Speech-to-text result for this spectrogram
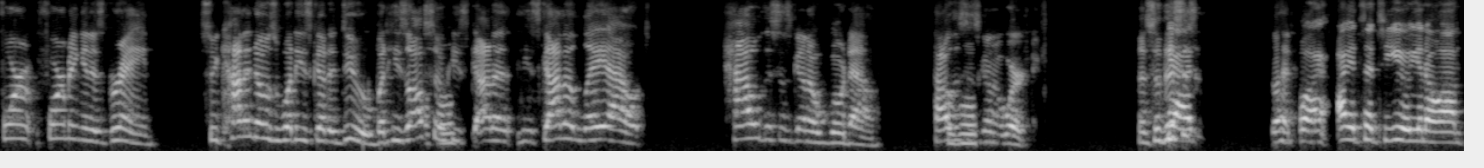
form, forming in his brain. So he kind of knows what he's going to do, but he's also Mhm. he's got to he's got to lay out how this is going to go down, how this Mhm. is going to work. And so this Yeah. is go ahead. Well, I, I had said to you, you know, um,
